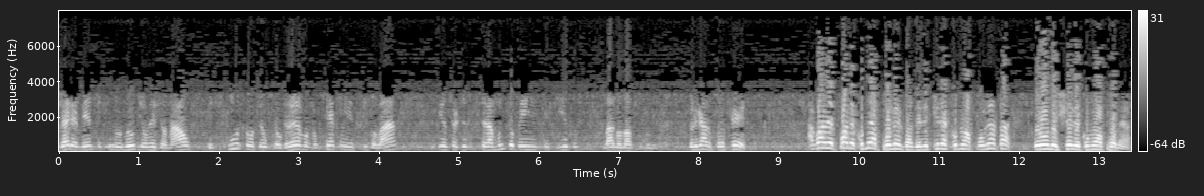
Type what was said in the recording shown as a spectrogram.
diariamente aqui no núcleo regional, escutam o teu programa, você é conhecido lá, e tenho certeza que será muito bem recebido lá no nosso município. Obrigado, prefeito. Agora ele pode comer a polenta dele. Ele queria comer uma polenta, eu não deixei ele comer uma polenta.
